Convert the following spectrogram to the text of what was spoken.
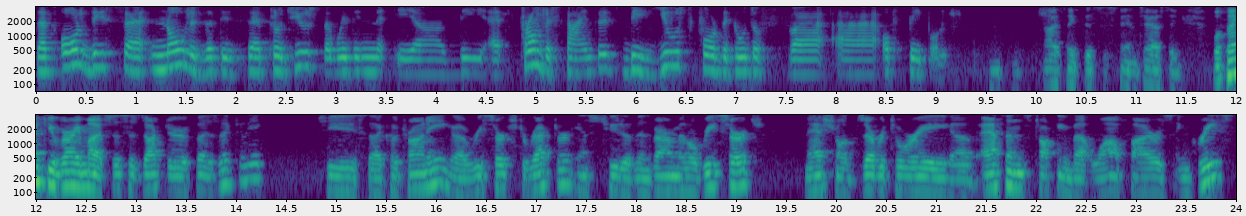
that all this uh, knowledge that is uh, produced within uh, the from the sciences be used for the good of of people. I think this is fantastic. Well, thank you very much. This is Dr. Fazeklik. She's uh, Kotroni, uh, Research Director, Institute of Environmental Research, National Observatory of Athens, talking about wildfires in Greece,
